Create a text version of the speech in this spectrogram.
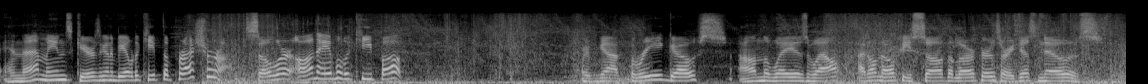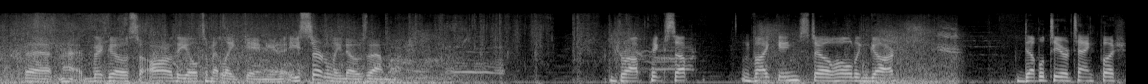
And that means Cure's going to be able to keep the pressure on. Solar unable to keep up. We've got three ghosts on the way as well. I don't know if he saw the lurkers or he just knows that the ghosts are the ultimate late game unit. He certainly knows that much. Drop picks up. Viking still holding guard. Double tier tank push.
